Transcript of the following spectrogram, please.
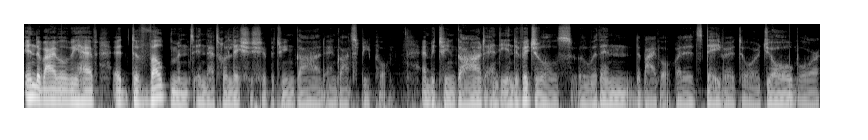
in the Bible we have a development in that relationship between God and God's people, and between God and the individuals within the Bible, whether it's David or Job or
